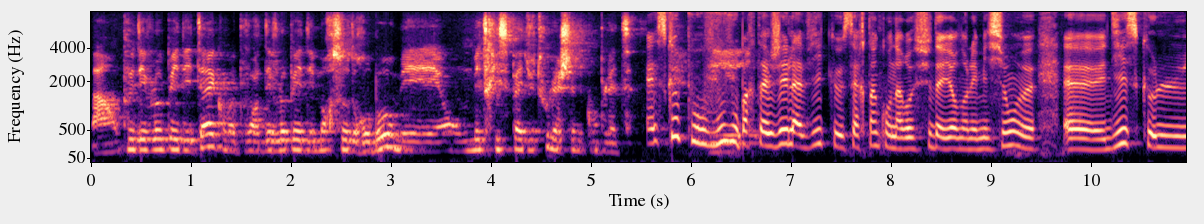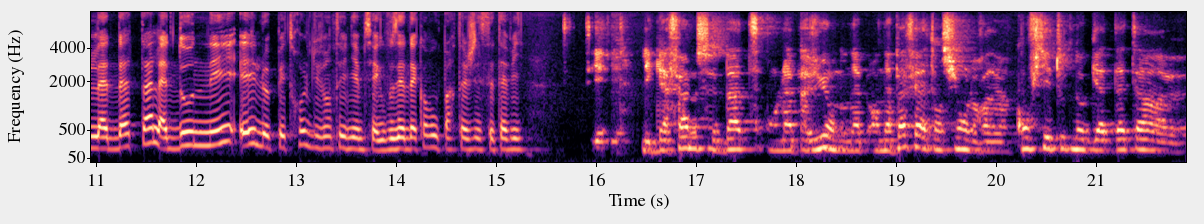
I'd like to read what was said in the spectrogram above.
bah, on peut développer des techs, on va pouvoir développer des morceaux de robots, mais on ne maîtrise pas du tout la chaîne complète. Est-ce que pour vous, vous partagez l'avis que certains qu'on a reçus d'ailleurs dans l'émission euh, euh, disent que la data, la donnée est le pétrole du 21e siècle? Vous êtes d'accord, vous partagez cet avis? Et les GAFAM se battent, on ne l'a pas vu, on n'a pas fait attention, on leur a confié toutes nos data euh,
